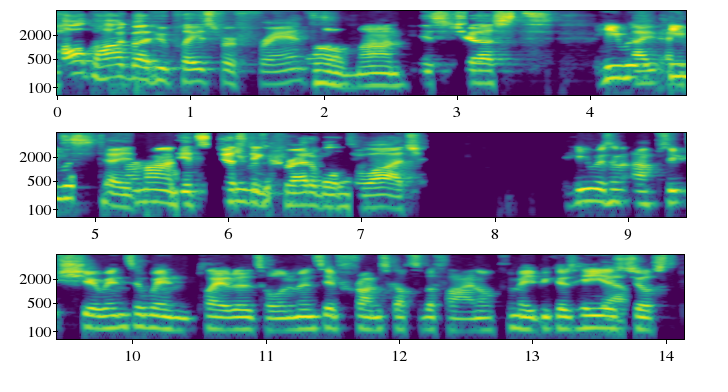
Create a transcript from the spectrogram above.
Paul, Pogba, who plays for France, oh man, is just he was. I, he was. it's just incredible to watch he was an absolute shoe in to win player of the tournament if France got to the final for me because he yeah. is just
